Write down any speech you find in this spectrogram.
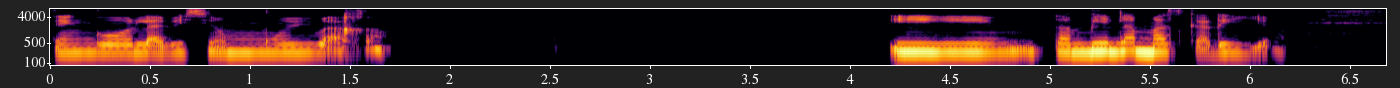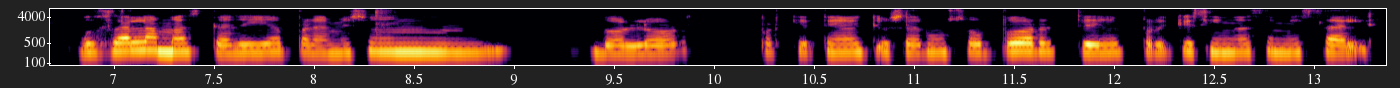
tengo la visión muy baja. Y también la mascarilla. Usar la mascarilla para mí es un dolor porque tengo que usar un soporte, porque si no se me sale.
